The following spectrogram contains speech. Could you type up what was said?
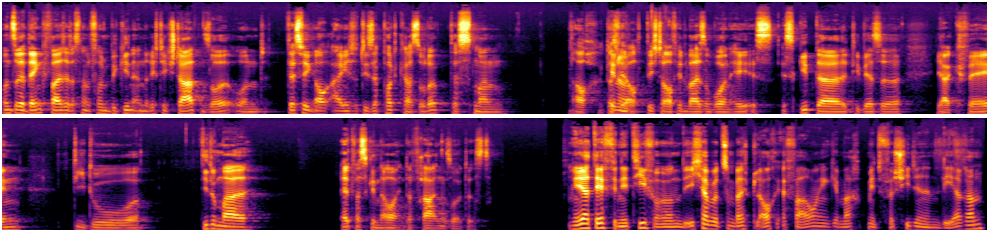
unsere Denkweise, dass man von Beginn an richtig starten soll. Und deswegen auch eigentlich so dieser Podcast, oder? Dass man auch, dass genau. wir auch dich darauf hinweisen wollen, hey, es, es gibt da diverse ja, Quellen, die du, die du mal etwas genauer hinterfragen solltest. Ja, definitiv. Und ich habe zum Beispiel auch Erfahrungen gemacht mit verschiedenen Lehrern.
